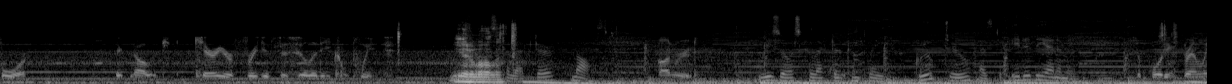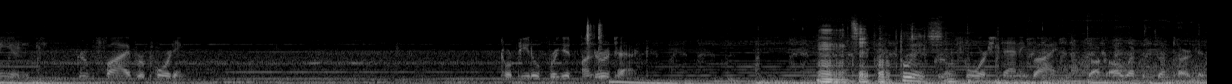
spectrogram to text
4. Acknowledged. Carrier frigate facility complete. Взорвало. Resource collector lost. En route. Resource collector complete. Group 2 has defeated the enemy. Supporting friendly units. Group 5 reporting. Torpedo frigate under attack. М, Цей портується. Group 4 standing by. Lock all weapons on target.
